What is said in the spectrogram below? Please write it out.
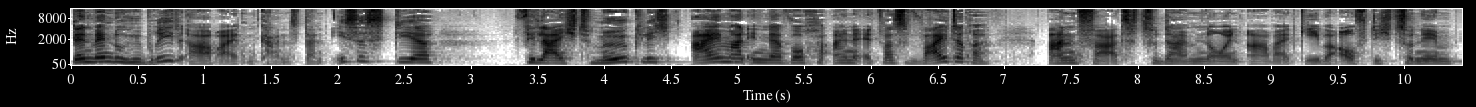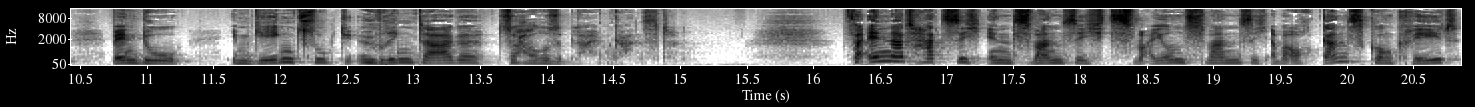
Denn wenn du hybrid arbeiten kannst, dann ist es dir vielleicht möglich, einmal in der Woche eine etwas weitere Anfahrt zu deinem neuen Arbeitgeber auf dich zu nehmen, wenn du im Gegenzug die übrigen Tage zu Hause bleiben kannst. Verändert hat sich in 2022 aber auch ganz konkret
